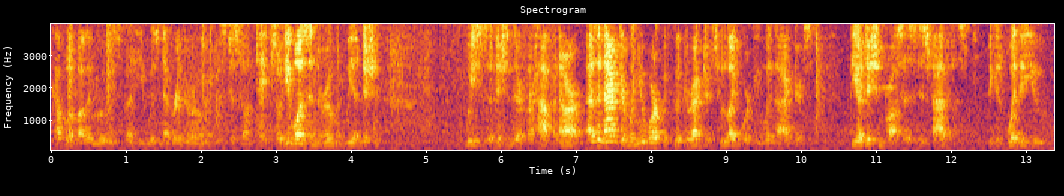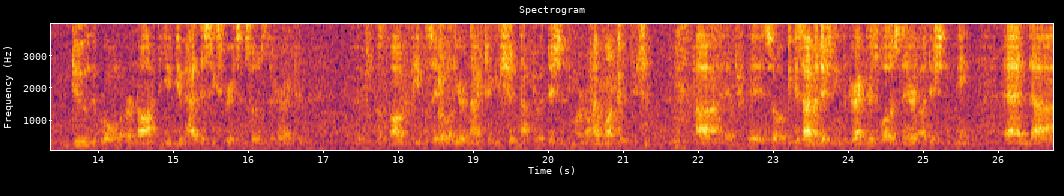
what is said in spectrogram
a couple of other movies, but he was never in the room. It was just on tape. So he was in the room, and we auditioned. We auditioned there for half an hour. As an actor, when you work with good directors who like working with actors, the audition process is fabulous because whether you do the role or not, you, you've had this experience, and so does the director. A lot of people say, "Oh, well, you're an actor; you shouldn't have to audition anymore." No, I want to audition. Uh, if- uh, so because I'm auditioning the director as well as they're auditioning me, and uh,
